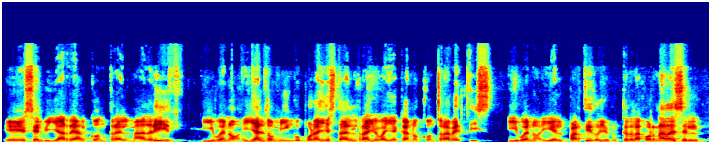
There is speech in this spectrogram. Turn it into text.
es el Villarreal contra el Madrid. Y bueno, y ya el domingo por ahí está el Rayo Vallecano contra Betis. Y bueno, y el partido yo creo que de la jornada es el,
